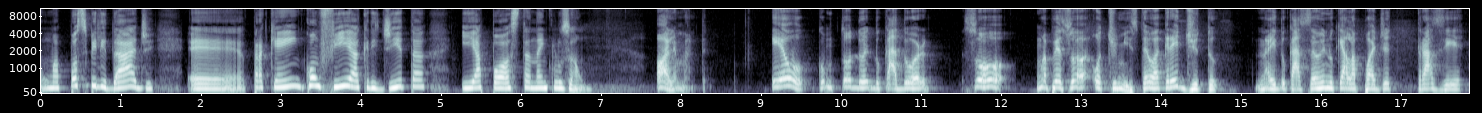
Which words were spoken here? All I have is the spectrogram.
uma possibilidade para quem confia, acredita e aposta na inclusão. Olha, Marta, eu, como todo educador, sou uma pessoa otimista. Eu acredito na educação e no que ela pode trazer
